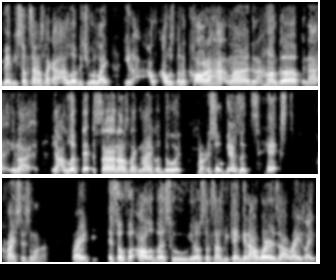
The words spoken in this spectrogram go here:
maybe sometimes like I, I love that you were like, you know, I, I was gonna call the hotline, then I hung up and I, you know, I yeah, I looked at the sign, I was like, nah, I ain't gonna do it. Right. And so there's a text crisis line, right? And so for all of us who, you know, sometimes we can't get our words out, right? Like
